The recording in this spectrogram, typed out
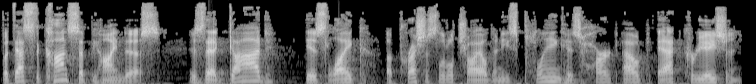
But that's the concept behind this is that God is like a precious little child and he's playing his heart out at creation.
